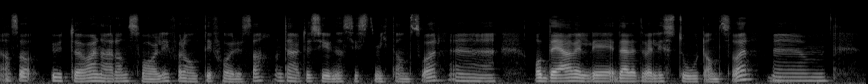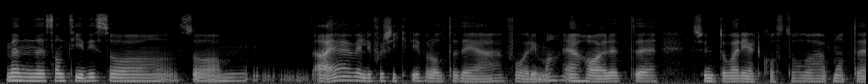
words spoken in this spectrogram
altså, utøveren er ansvarlig for alt de får i seg. Det er til syvende og sist mitt ansvar. Eh, og det er, veldig, det er, et veldig stort ansvar. Eh, men samtidig så, så, er jeg veldig forsiktig i forhold til det jeg får i meg. Jeg har et sunt og variert kosthold og jeg på en måte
